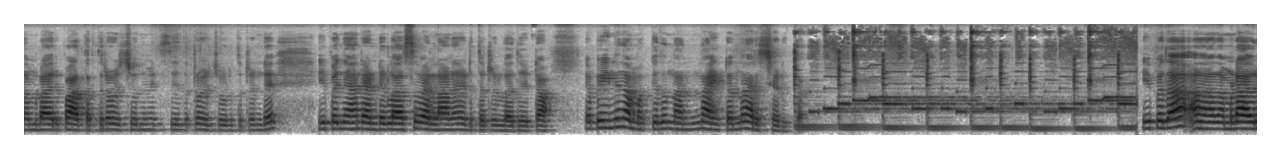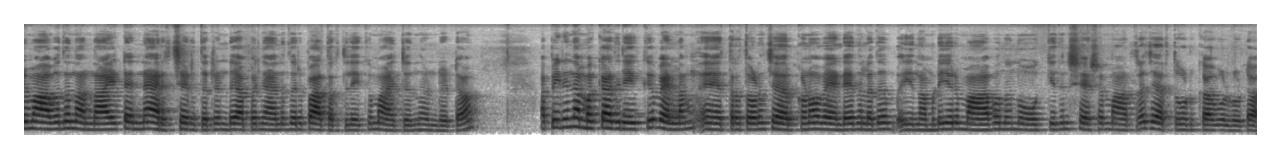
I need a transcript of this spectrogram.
നമ്മുടെ ആ ഒരു പാത്രത്തിൽ ഒഴിച്ചൊന്ന് മിക്സ് ചെയ്തിട്ട് ഒഴിച്ചു കൊടുത്തിട്ടുണ്ട്. ഇപ്പം ഞാൻ രണ്ട് ഗ്ലാസ് വെള്ളമാണ് എടുത്തിട്ടുള്ളത് കേട്ടോ. അപ്പോൾ ഇനി നമുക്കിത് നന്നായിട്ടൊന്ന് അരച്ചെടുക്കാം. ഇപ്പോൾ ഇതാ നമ്മുടെ ആ ഒരു മാവ് നന്നായിട്ട് തന്നെ അരച്ചെടുത്തിട്ടുണ്ട്. അപ്പം ഞാനിതൊരു പാത്രത്തിലേക്ക് മാറ്റുന്നുണ്ട് കേട്ടോ. അപ്പോൾ ഇനി നമുക്ക് അതിലേക്ക് വെള്ളം എത്രത്തോളം ചേർക്കണോ വേണ്ടേ എന്നുള്ളത് നമ്മുടെ ഈ ഒരു മാവ് ഒന്ന് നോക്കിയതിന് ശേഷം മാത്രമേ ചേർത്ത് കൊടുക്കാവുള്ളൂ കേട്ടോ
